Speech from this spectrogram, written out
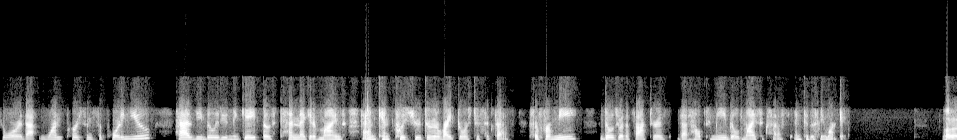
sure that one person supporting you has the ability to negate those 10 negative minds and can push you through the right doors to success. So for me, those were the factors that helped me build my success into this new market. Uh,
